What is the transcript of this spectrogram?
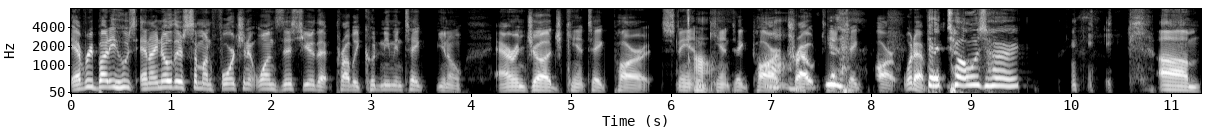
everybody who's and I know there's some unfortunate ones this year that probably couldn't even take, you know, Aaron Judge can't take part, Stanton oh. can't take part, oh. Trout can't take part, whatever. Their toes hurt. um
